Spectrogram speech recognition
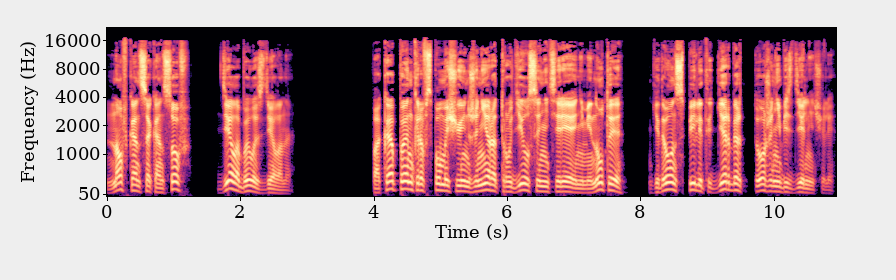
Но в конце концов дело было сделано. Пока Пенкроф с помощью инженера трудился, не теряя ни минуты, Гидеон Спилет и Герберт тоже не бездельничали.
